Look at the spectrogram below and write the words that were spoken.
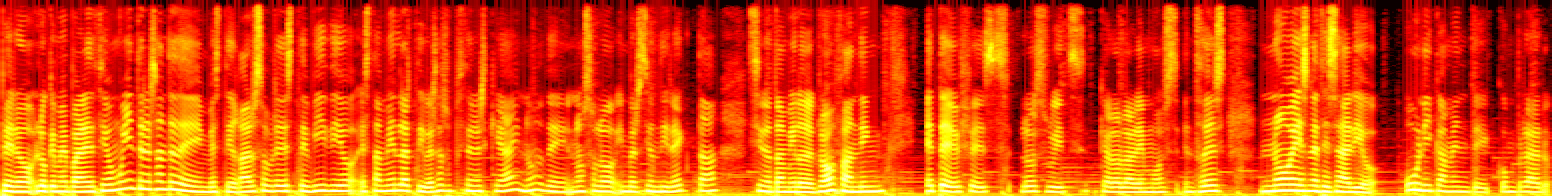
Pero lo que me pareció muy interesante de investigar sobre este vídeo es también las diversas opciones que hay, ¿no? De no solo inversión directa, sino también lo de crowdfunding, ETFs, los REITs, que ahora hablaremos. Entonces, no es necesario únicamente comprar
